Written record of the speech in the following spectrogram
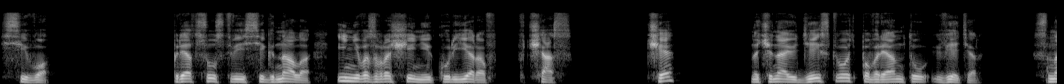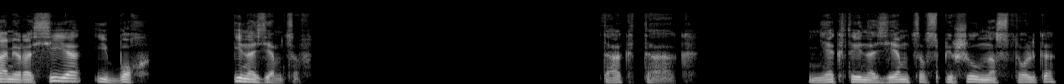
СИВО. При отсутствии сигнала и невозвращении курьеров в час Ч начинаю действовать по варианту «Ветер». С нами Россия и Бог. Иноземцев. Так-так. Некто иноземцев спешил настолько,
